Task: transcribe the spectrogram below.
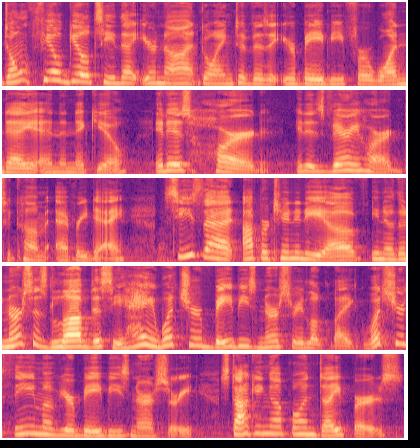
Don't feel guilty that you're not going to visit your baby for one day in the NICU. It is hard. It is very hard to come every day seize that opportunity of, you know, the nurses love to see, hey, what's your baby's nursery look like? What's your theme of your baby's nursery? Stocking up on diapers.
